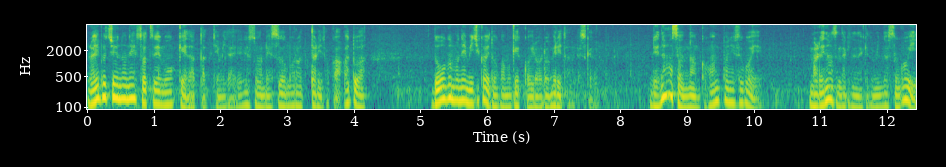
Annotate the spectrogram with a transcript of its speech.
ライブ中のね、撮影も OK だったっていうみたいでね、そのレスをもらったりとか、あとは動画もね、短い動画も結構いろいろ見れたんですけど、レナーさんなんか本当にすごい、まあレナーさんだけじゃないけどみんなすごい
